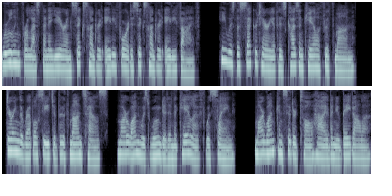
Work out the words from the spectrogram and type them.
ruling for less than a year in 684 to 685. He was the secretary of his cousin Caliph Uthman. During the rebel siege of Uthman's house, Marwan was wounded and the caliph was slain. Marwan considered Talha ibn Ubaydallah,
